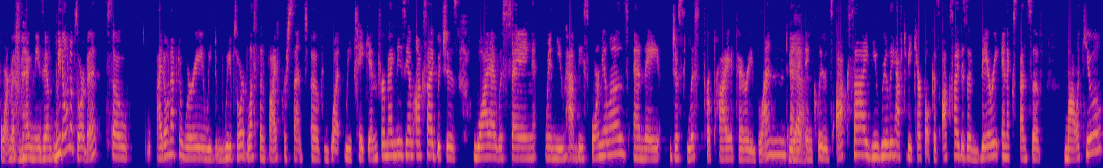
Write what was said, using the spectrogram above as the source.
form of magnesium. We don't absorb it. So I don't have to worry. We, we absorb less than 5% of what we take in for magnesium oxide, which is why I was saying when you have these formulas and they just list proprietary blend and yeah. it includes oxide, you really have to be careful because oxide is a very inexpensive molecule,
